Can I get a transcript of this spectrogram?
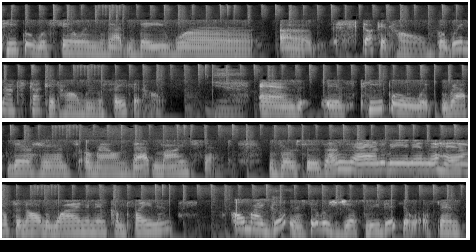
people were feeling that they were uh, stuck at home, but we're not stuck at home. We were safe at home. Yeah. And if people would wrap their heads around that mindset versus I'm tired of being in the house and all the whining and complaining, oh my goodness, it was just ridiculous. And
